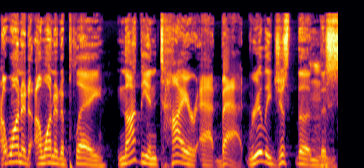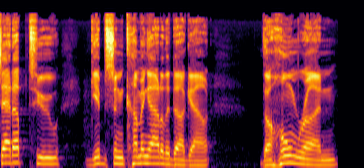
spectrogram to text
I wanted I wanted to play not the entire at bat, really just the the mm. setup to Gibson coming out of the dugout, the home run,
